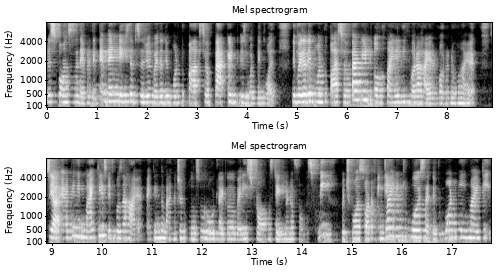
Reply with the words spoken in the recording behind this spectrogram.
responses and everything, and then takes the decision whether they want to pass your packet is what they call, the whether they want to pass your packet or finally for a hire or a no hire. So yeah, I think in my case it was a hire. I think the manager also wrote like a very strong statement of focus for me, which was sort of inclining towards that they would want me in my team.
